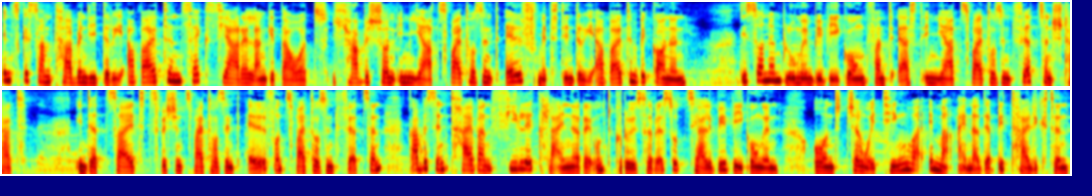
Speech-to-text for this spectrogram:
Insgesamt haben die Dreharbeiten sechs Jahre lang gedauert. Ich habe schon im Jahr 2011 mit den Dreharbeiten begonnen. Die Sonnenblumenbewegung fand erst im Jahr 2014 statt. In der Zeit zwischen 2011 und 2014 gab es in Taiwan viele kleinere und größere soziale Bewegungen und Chen Wei-ting war immer einer der Beteiligten.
